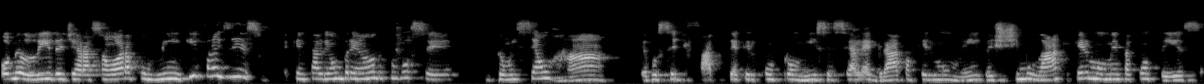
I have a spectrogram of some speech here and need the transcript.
ô meu líder de oração, ora por mim. Quem faz isso? É quem está ali ombreando com você. Então, isso é honrar, é você de fato ter aquele compromisso, é se alegrar com aquele momento, é estimular que aquele momento aconteça.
